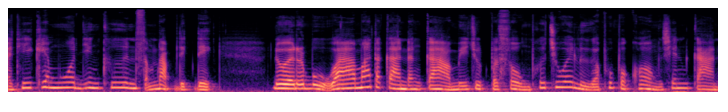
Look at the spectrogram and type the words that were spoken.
น์ที่เข้มงวดยิ่งขึ้นสำหรับเด็กๆ โดยระบุว่ามาตรการดังกล่าวมีจุดประสงค์เพื่อช่วยเหลือผู้ปกครองเช่นกัน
